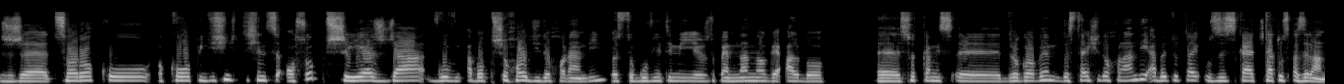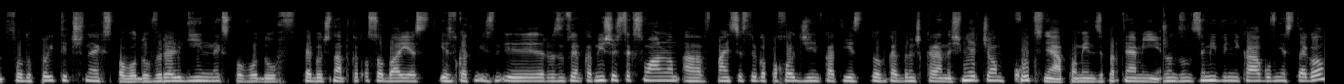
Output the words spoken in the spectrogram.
że co roku około 50 tysięcy osób przyjeżdża głównie, albo przychodzi do Holandii, po prostu głównie tymi, że tak powiem, na nogę albo środkami e, drogowym dostaje się do Holandii, aby tutaj uzyskać status azylanta z powodów politycznych, z powodów religijnych, z powodów tego, czy na przykład osoba jest, jest, przykład, e, reprezentuje na przykład mniejszość seksualną, a w państwie, z którego pochodzi, na przykład jest to na przykład wręcz karane śmiercią. Kłótnia pomiędzy partiami rządzącymi wynikała głównie z tego,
